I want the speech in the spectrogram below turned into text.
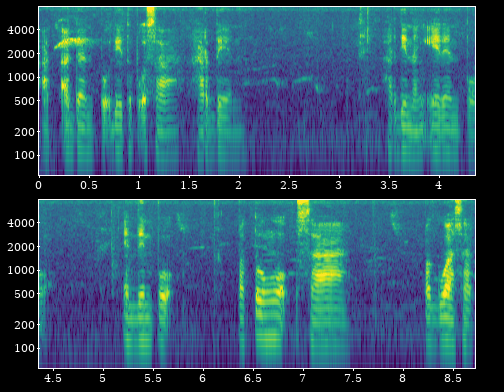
at adan po dito po sa Harden. Harden ng Eden po. And then po, patungo sa pagwasak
